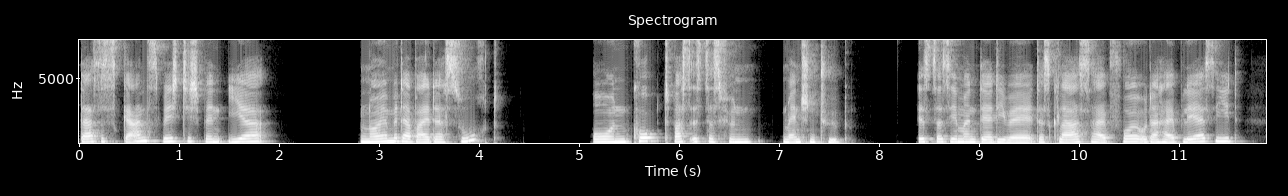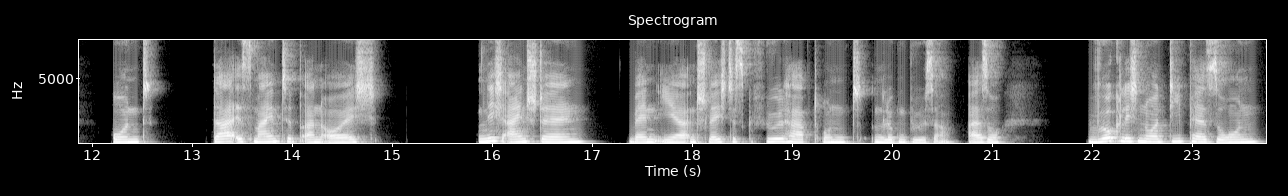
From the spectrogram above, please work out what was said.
Das ist ganz wichtig, wenn ihr neue Mitarbeiter sucht und guckt, was ist das für ein Menschentyp. Ist das jemand, der die das Glas halb voll oder halb leer sieht? Und da ist mein Tipp an euch, nicht einstellen, wenn ihr ein schlechtes Gefühl habt und ein Lückenbüßer. Also wirklich nur die Person,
